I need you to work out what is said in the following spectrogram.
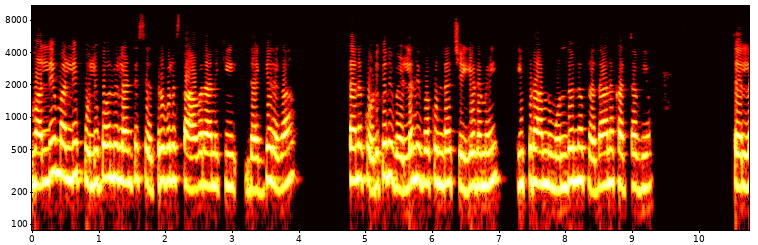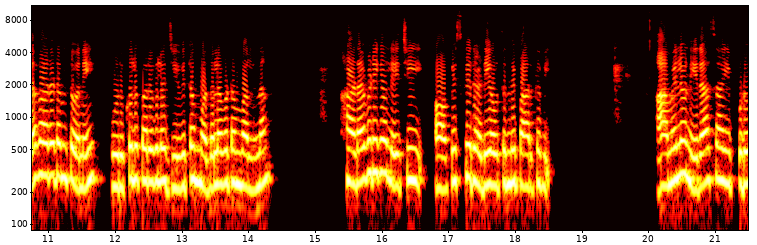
మళ్ళీ మళ్ళీ పులిబోను లాంటి శత్రువుల స్థావరానికి దగ్గరగా తన కొడుకుని వెళ్ళనివ్వకుండా చెయ్యడమే ఇప్పుడు ఆమె ముందున్న ప్రధాన కర్తవ్యం. తెల్లవారడంతోనే ఉరుకులు పరుగుల జీవితం మొదలవటం వలన హడావిడిగా లేచి ఆఫీస్కి రెడీ అవుతుంది భార్గవి. ఆమెలో నిరాశ ఇప్పుడు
